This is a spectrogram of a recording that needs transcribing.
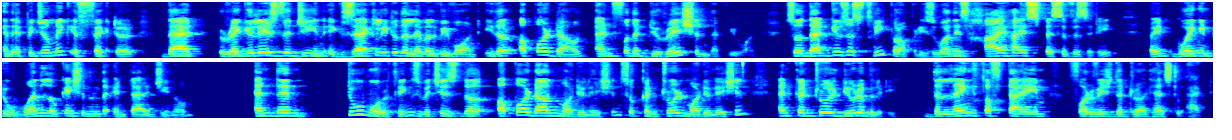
an epigenomic effector that regulates the gene exactly to the level we want, either up or down, and for the duration that we want. So that gives us three properties. One is high, high specificity, right? Going into one location in the entire genome. And then two more things, which is the up or down modulation, so controlled modulation and controlled durability, the length of time for which the drug has to act.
